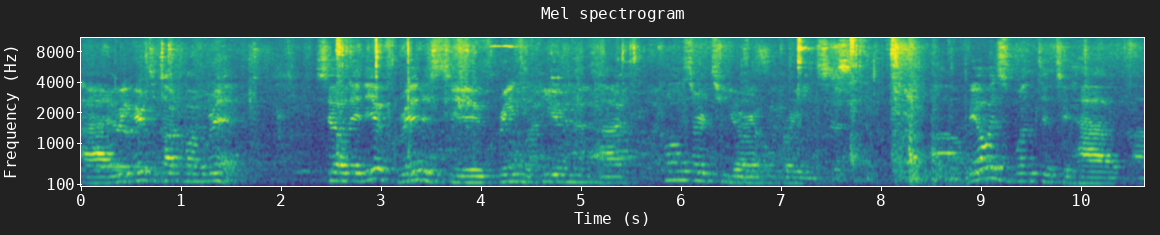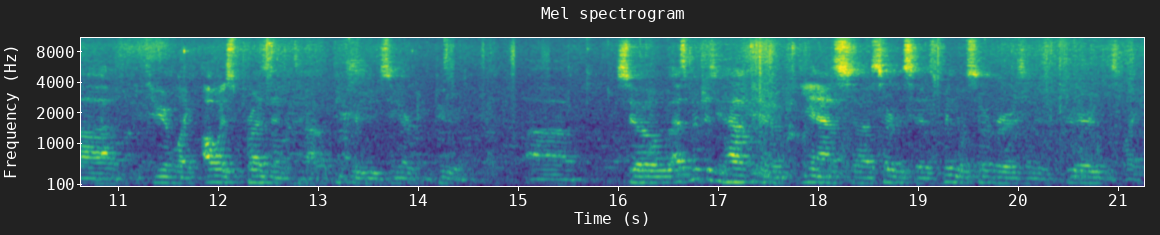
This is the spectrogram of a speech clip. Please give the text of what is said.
Uh, we're here to talk about Grid. So the idea of Grid is to bring Ethereum uh, closer to your operating system. Uh, we always wanted to have uh, Ethereum like always present uh, people using your computer. Uh, so as much as you have, you know, DNS uh, services, Windows servers on your computer, like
